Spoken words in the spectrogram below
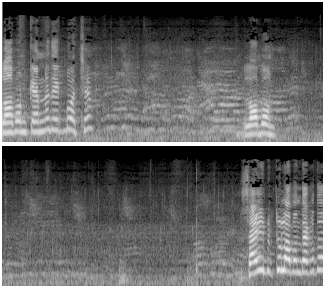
লবণ কেমনে দেখব আচ্ছা? লবণ। সাইব একটু লবণ দেখো তো।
